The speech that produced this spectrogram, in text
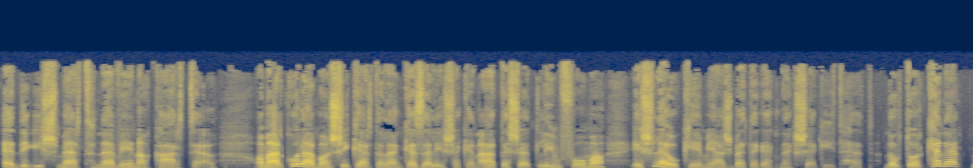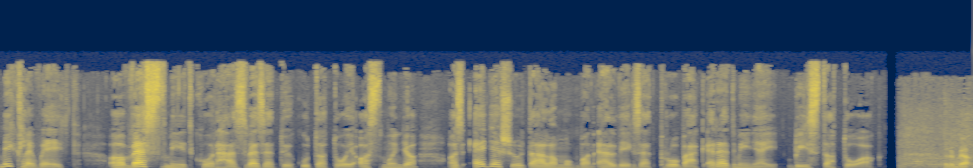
Eddig ismert nevén a kártel, a már korábban sikertelen kezeléseken átesett limfóma és leukémiás betegeknek segíthet. Dr. Kenneth Micklewait, a Westmead kórház vezető kutatója azt mondja, az Egyesült Államokban elvégzett próbák eredményei bíztatóak. That about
